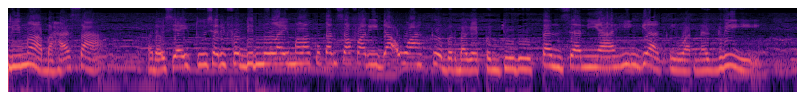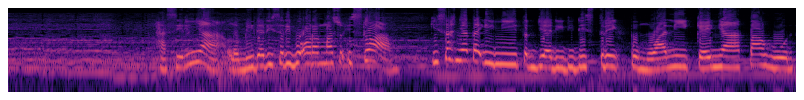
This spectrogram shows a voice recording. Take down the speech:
5 bahasa. Pada usia itu Syarifuddin mulai melakukan safari dakwah ke berbagai penjuru Tanzania hingga ke luar negeri. Hasilnya, lebih dari seribu orang masuk Islam. Kisah nyata ini terjadi di distrik Pumwani, Kenya tahun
